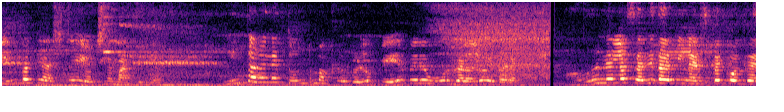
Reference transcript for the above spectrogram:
ನಿನ್ನ ಬಗ್ಗೆ ಅಷ್ಟೇ ಯೋಚನೆ ಮಾಡ್ತಿದ್ಯ? ನಿನ್ನ ಥರನೇ ತುಂಟು ಮಕ್ಕಳುಗಳು ಬೇರೆ ಬೇರೆ ಊರುಗಳಲ್ಲೂ ಇದ್ದಾರೆ ಅವರನ್ನೆಲ್ಲ ಸರಿದಾರಿ ನಡೆಸ್ಬೇಕು ಅಂದರೆ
